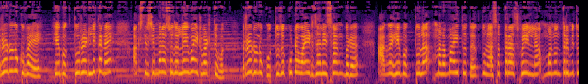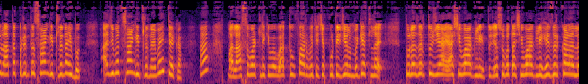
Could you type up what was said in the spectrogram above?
रडू नको बाय हे बघ तू रडली का नाही? अक्षरशः मला सुद्धा लई वाईट वाटतं बघ. रडू नको तुझं कुठं वाईट झाले सांग बरं. अगं हे बघ तुला मला माहीत होतं तुला असा त्रास होईल ना म्हणून तर मी तुला आतापर्यंत सांगितलं नाही बघ. अजिबात सांगितलं नाही माहितीये का? हा? मला असं वाटलं की बाबा तू पार्वतीच्या पोटी जन्म घेतलाय. तुला जर तुझी आई अशी वागली तुझ्यासोबत अशी वागली हे जर कळालं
